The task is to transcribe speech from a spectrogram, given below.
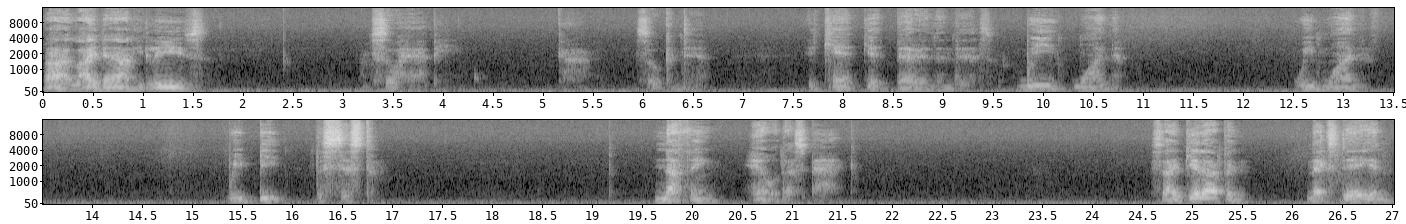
I lie down. He leaves. I'm so happy. God, so content. It can't get better than this. We won. We won. We beat the system. Nothing held us back. So I get up and next day and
